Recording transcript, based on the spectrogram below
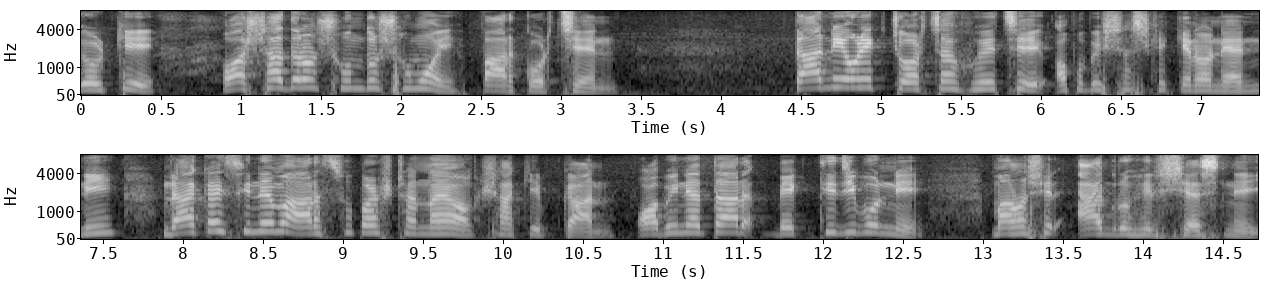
ইয়র্কে অসাধারণ সুন্দর সময় পার করছেন। তা নিয়ে অনেক চর্চা হয়েছে, অপবিশ্বাসকে কেন নেননি? ঢাকায় সিনেমার সুপারস্টার নায়ক শাকিব খান, অভিনেতার ব্যক্তিজীবন নিয়ে মানুষের আগ্রহের শেষ নেই।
